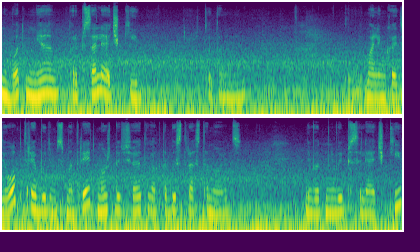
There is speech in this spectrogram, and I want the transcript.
Вот мне прописали очки, что там маленькая диоптрия, будем смотреть, может быть, все это как-то быстро остановится. И вот мне выписали очки.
